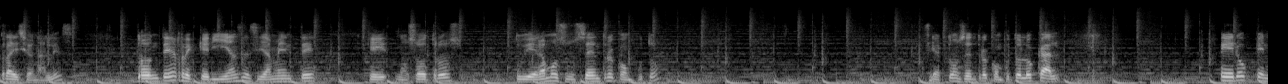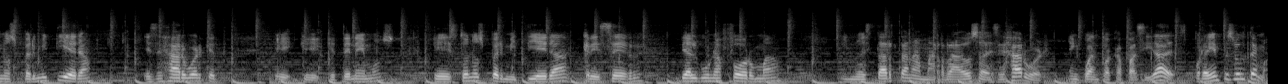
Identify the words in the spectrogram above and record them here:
tradicionales, donde requerían sencillamente que nosotros tuviéramos un centro de cómputo, ¿cierto? Un centro de cómputo local, pero que nos permitiera ese hardware que, que tenemos, que esto nos permitiera crecer de alguna forma y no estar tan amarrados a ese hardware en cuanto a capacidades. Por ahí empezó el tema.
